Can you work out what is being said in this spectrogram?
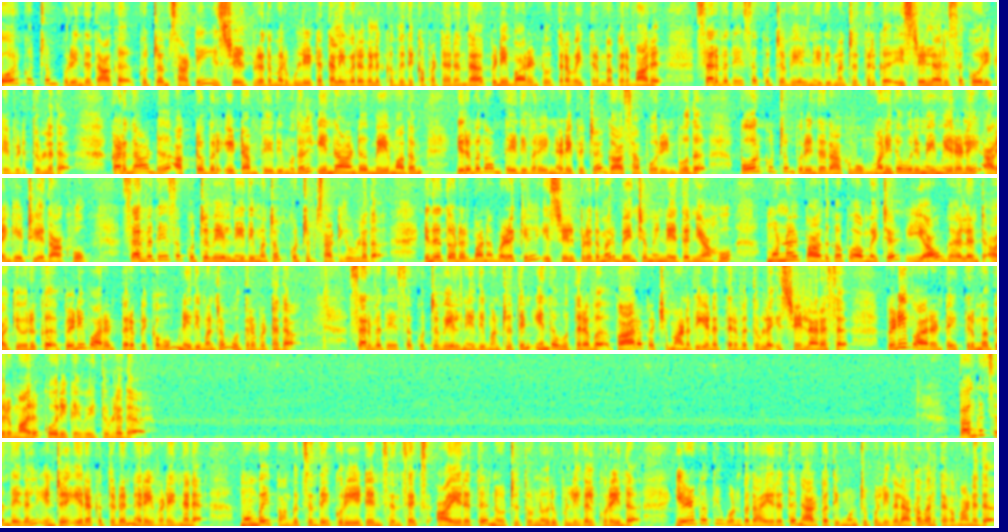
போர்க்குற்றம் புரிந்ததாக குற்றம் சாட்டி இஸ்ரேல் பிரதமர் உள்ளிட்ட தலைவர்களுக்கு விதிக்கப்பட்டிருந்த பிடிவாரண்ட் உத்தரவை திரும்ப பெறுமாறு சர்வதேச குற்றவியல் நீதிமன்றத்திற்கு இஸ்ரேல் அரசு கோரிக்கை விடுத்துள்ளது. கடந்த ஆண்டு அக்டோபர் எட்டாம் தேதி முதல் இந்த ஆண்டு மே மாதம் இருபதாம் தேதி வரை நடைபெற்ற காசா போரின் போது போர்க்குற்றம் புரிந்ததாகவும் மனித உரிமை மீறலை அரங்கேற்றியதாகவும் சர்வதேச குற்றவியல் நீதிமன்றம் குற்றம் சாட்டியுள்ளது. இது தொடர்பான வழக்கில் இஸ்ரேல் பிரதமர் பெஞ்சமின் நேதன்யாகு முன்னாள் பாதுகாப்பு அமைச்சர் யாவ் கேலண்ட் ஆகியோருக்கு பிடி வாரண்ட் பிறப்பிக்கவும் நீதிமன்றம் உத்தரவிட்டது. சர்வதேச குற்றவியல் நீதிமன்றத்தின் இந்த உத்தரவு பாரபட்சமானது என தெரிவித்துள்ள இஸ்ரேல் அரசு பிடி வாரண்டை பெறுமாறு கோரிக்கை வைத்துள்ளது. பங்குச்சந்தைகள் இன்று இறக்கத்துடன் நிறைவடைந்தன. மும்பை பங்குச்சந்தை குறியீட்டின் சென்செக்ஸ் ஆயிரத்து நூற்று தொன்னூறு புள்ளிகள் குறைந்து எழுபத்தி ஒன்பதாயிரத்து நாற்பத்தி மூன்று புள்ளிகளாக வர்த்தகமானது.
